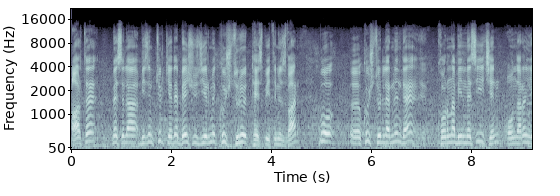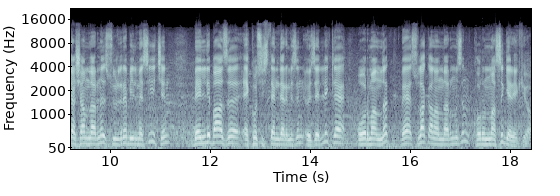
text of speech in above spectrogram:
Artı mesela bizim Türkiye'de 520 kuş türü tespitimiz var. Bu e, kuş türlerinin de e, korunabilmesi için, onların yaşamlarını sürdürebilmesi için belli bazı ekosistemlerimizin özellikle ormanlık ve sulak alanlarımızın korunması gerekiyor.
